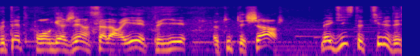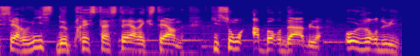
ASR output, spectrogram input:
peut-être pour engager un salarié et payer euh, toutes les charges. Mais existe-t-il des services de prestataires externes qui sont abordables aujourd'hui?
